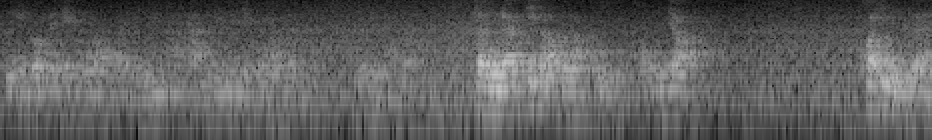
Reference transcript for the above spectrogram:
คือเห็นว่าไม่ใช่ของเราก็เห็นอาการที่ไม่ใช่ของเรานั้นก็เห็นธรรมะสรุปแล้วที่เราหลักสูตรของพระเจ้าข้อที่หนึ่งคืออะไร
